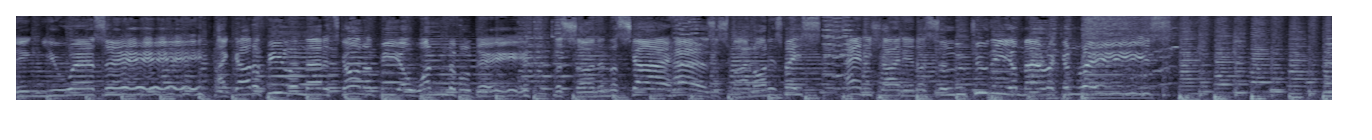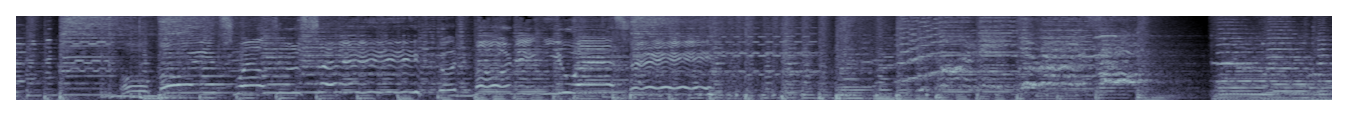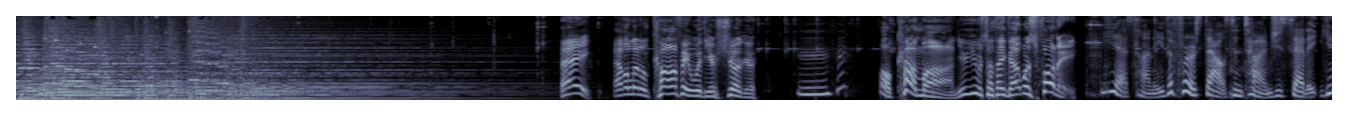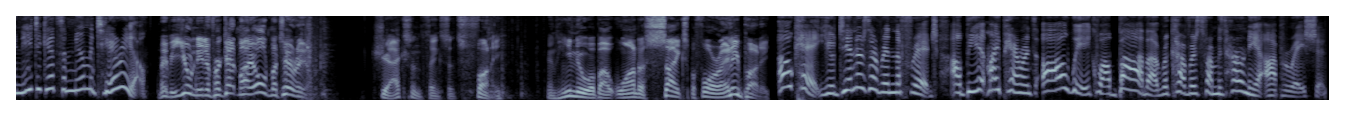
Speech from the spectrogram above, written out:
USA. I got a feeling that it's gonna be a wonderful day. The sun in the sky has a smile on his face, and he's shining a salute to the American race. Oh boy, Hey, have a little coffee with your sugar. Mm-hmm. Oh, come on. You used to think that was funny. Yes, honey, the first thousand times you said it. You need to get some new material. Maybe you need to forget my old material. Jackson thinks it's funny, and he knew about Wanda Sykes before anybody. Okay, your dinners are in the fridge. I'll be at my parents' all week while Baba recovers from his hernia operation.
